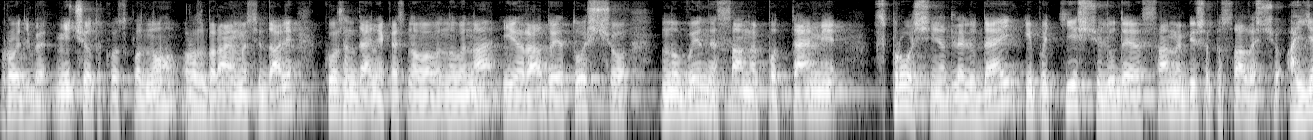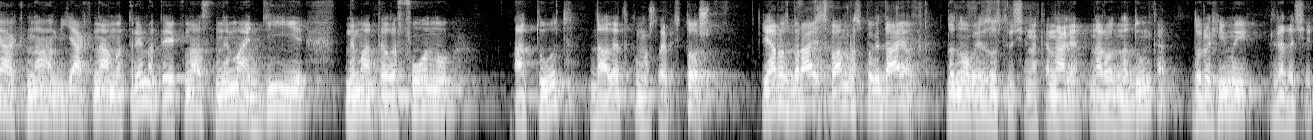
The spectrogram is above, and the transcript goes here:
вроді би, нічого такого складного, розбираємося далі. Кожен день якась нова новина і радує то, що новини саме по темі спрощення для людей і по ті, що люди саме більше писали, що а як нам, як нам отримати, як в нас нема дії, нема телефону, а тут дали таку можливість. Тож, я розбираюсь, вам розповідаю. До нової зустрічі на каналі Народна Думка, дорогі мої глядачі.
